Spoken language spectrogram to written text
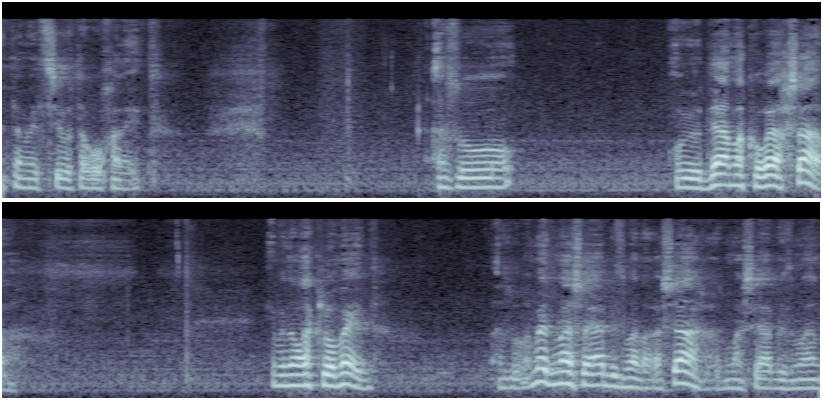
את המציאות הרוחנית, אז הוא, הוא יודע מה קורה עכשיו. אם אדם רק לומד, אז הוא לומד מה שהיה בזמן הרשע, מה שהיה בזמן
